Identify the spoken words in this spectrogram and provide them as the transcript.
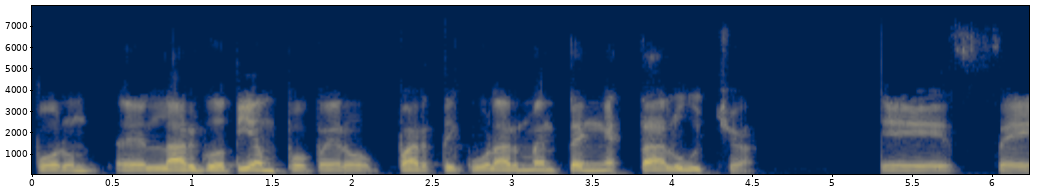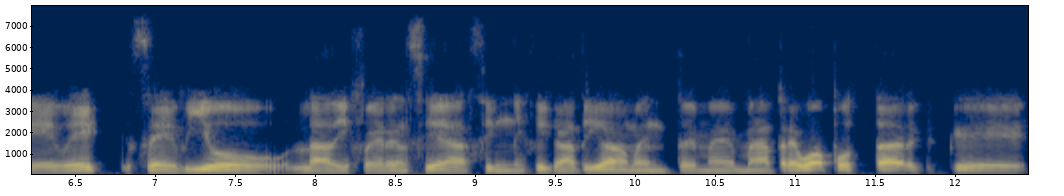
por un largo tiempo, pero particularmente en esta lucha eh, se ve, se vio la diferencia significativamente. Me, me atrevo a apostar que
